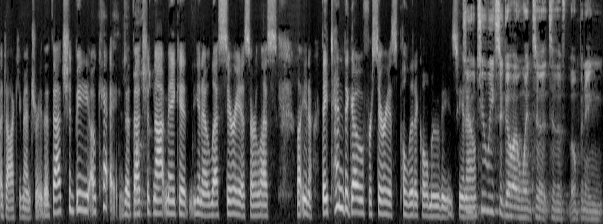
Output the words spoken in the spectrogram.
a documentary, that that should be okay. That that should not make it you know less serious or less, uh, you know. They tend to go for serious political movies, you know. Two, two weeks ago, I went to, to the opening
